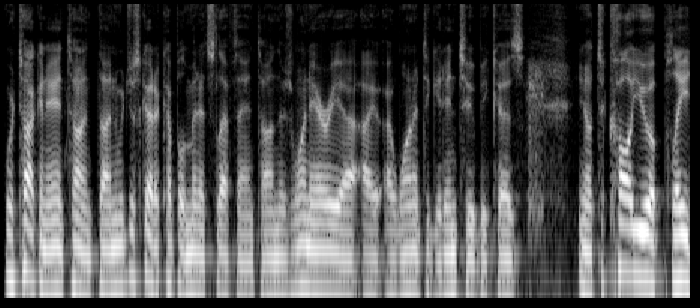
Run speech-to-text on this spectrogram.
We're talking to Anton Thun. We just got a couple of minutes left, Anton. There's one area I, I wanted to get into because, you know, to call you a play,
